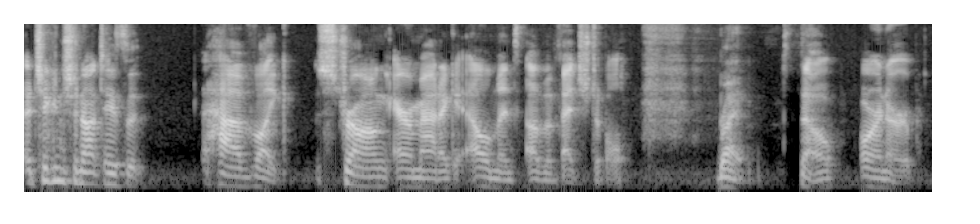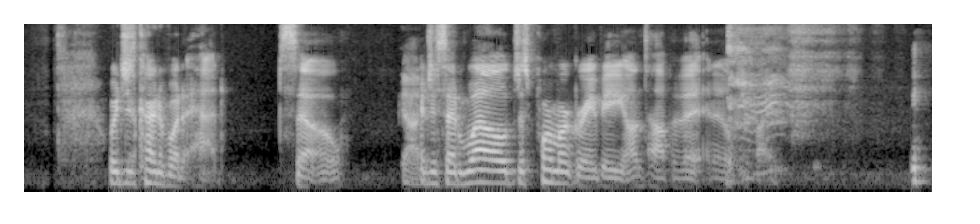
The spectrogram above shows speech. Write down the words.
a chicken should not taste have like strong aromatic elements of a vegetable, right. so or an herb, which is kind of what it had. So I just said, well, just pour more gravy on top of it, and it'll be fine.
